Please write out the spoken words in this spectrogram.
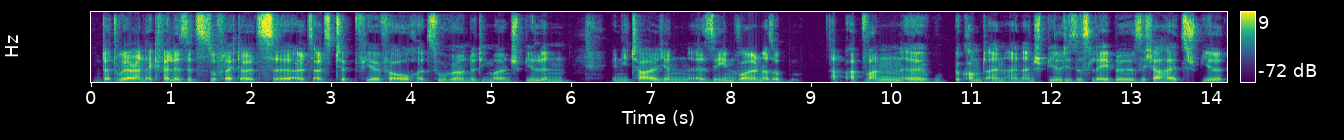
da du ja an der Quelle sitzt, so vielleicht als, äh, als, als Tipp hier für auch äh, Zuhörende, die mal ein Spiel in, in Italien äh, sehen wollen? Also ab, ab wann äh, bekommt ein, ein, ein Spiel dieses Label Sicherheitsspiel?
